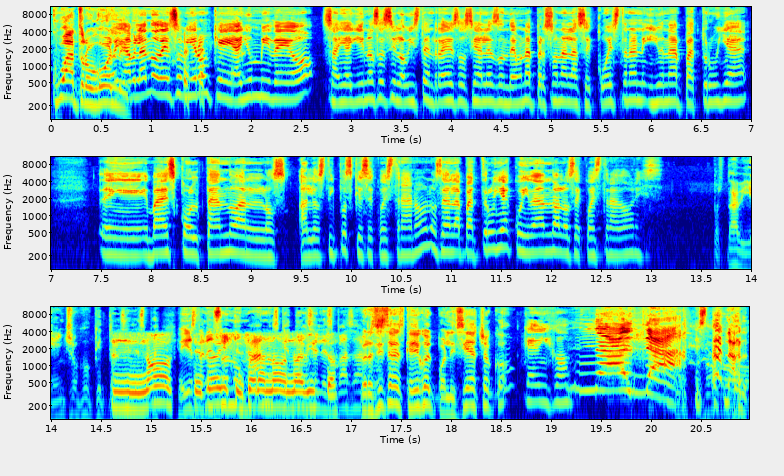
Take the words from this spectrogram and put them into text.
Cuatro goles. Oye, hablando de eso, ¿vieron que hay un video, Sayayin, no sé si lo viste en redes sociales, donde a una persona la secuestran y una patrulla eh, va escoltando a los, a los tipos que secuestraron? O sea, la patrulla cuidando a los secuestradores. Pues está bien, Choco, ¿qué tal? les Mm, No, te Ellos también soy son sincero, humanos, no, ¿qué no he tal se les visto. pasa? Pero sí sabes que dijo el policía, Choco. ¿Qué dijo? ¡Nada!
